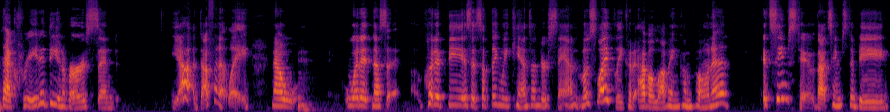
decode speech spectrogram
that created the universe? And yeah, definitely. Now, mm. would it necessarily? Could it be is it something we can't understand? Most likely could it have a loving component? It seems to. That seems to be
